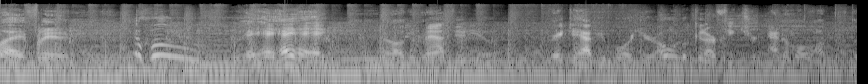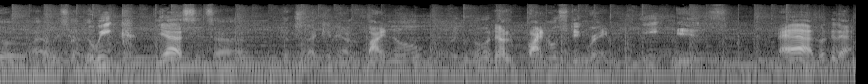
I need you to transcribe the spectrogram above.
my friend. Yoo-hoo! Hey, hey, hey, hey, hey. Another math video. Great to have you aboard here. Oh, look at our featured animal of the, I always say, the week. Yes, it's a, looks like an albino. I an albino stingray. He is bad. Look at that.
